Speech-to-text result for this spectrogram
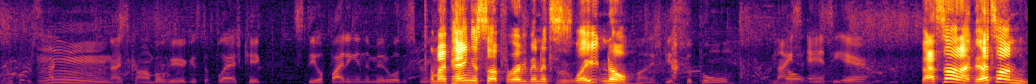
Let me put respect on. Mm, nice combo here. Gets the flash kick. Still fighting in the middle of the screen. Am I paying a sub for every minute this is late? No. Punish gets the boom. Nice No. anti-air. That's not that's on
